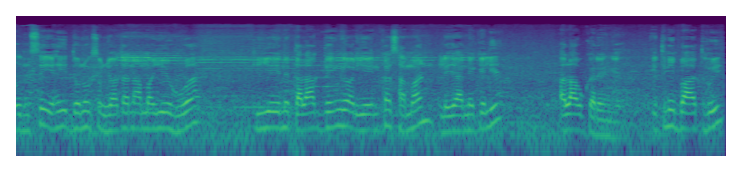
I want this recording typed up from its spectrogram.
उनसे यही दोनों समझौता नामा ये हुआ कि ये इन्हें तलाक देंगे और ये इनका सामान ले जाने के लिए अलाउ करेंगे। इतनी बात हुई।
